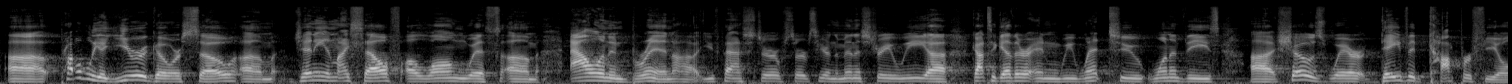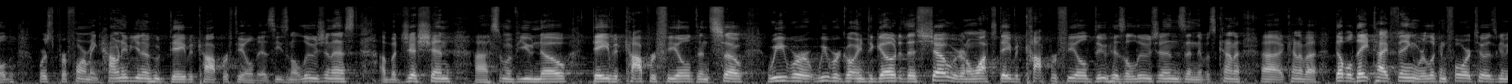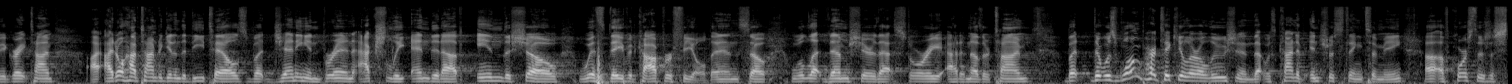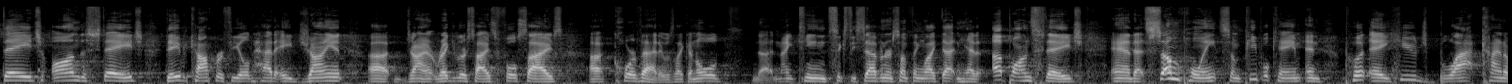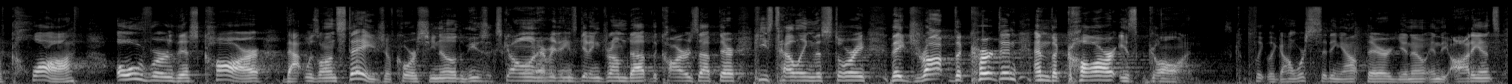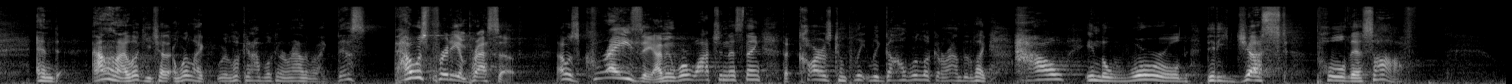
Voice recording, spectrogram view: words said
Uh, probably a year ago or so, um, Jenny and myself, along with um, Alan and Bryn, uh, youth pastor, serves here in the ministry, we uh, got together and we went to one of these uh, shows where David Copperfield was performing. How many of you know who David Copperfield is? He's an illusionist, a magician. Uh, some of you know David Copperfield. And so we were, we were going to go to this show. We were going to watch David Copperfield do his illusions, and it was kind of, uh, kind of a double date type thing. We're looking forward to it. It's going to be a great time. I, I don't have time to get into details, but Jenny and Bryn actually ended up in the show with David Copperfield. And so we'll let them share that story at another time. But there was one particular illusion that was kind of interesting to me. Uh, of course, there's a stage. On the stage, David Copperfield had a giant, uh, giant regular size, full size uh, Corvette. It was like an old 1967 uh, or something like that, and he had it up on stage. And at some point, some people came and put a huge black kind of cloth over this car that was on stage. Of course, you know, the music's going, everything's getting drummed up, the car's up there, he's telling the story. They drop the curtain, and the car is gone. It's completely gone. We're sitting out there, you know, in the audience, and Alan and I look at each other, and we're like, we're looking up, looking around, and we're like, this, that was pretty impressive. That was crazy. I mean, we're watching this thing, the car is completely gone. We're looking around, like, how in the world did he just pull this off?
